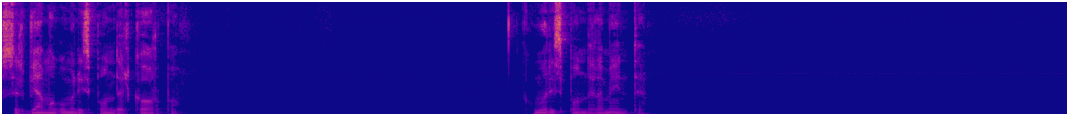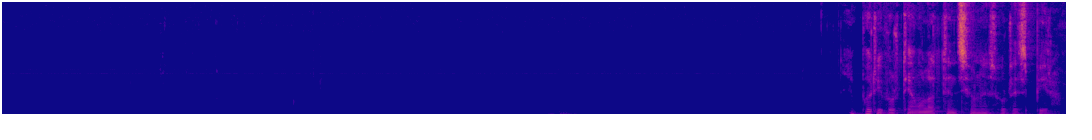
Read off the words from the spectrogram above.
Osserviamo come risponde il corpo, come risponde la mente. E poi riportiamo l'attenzione sul respiro.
